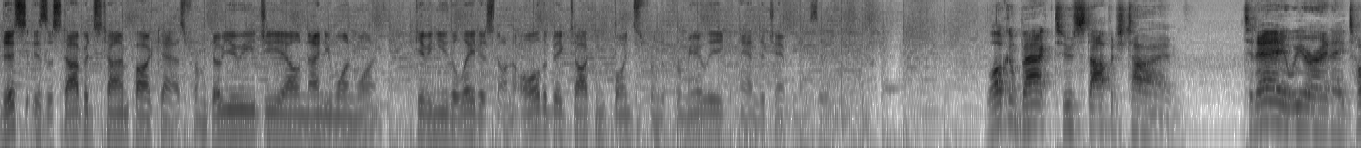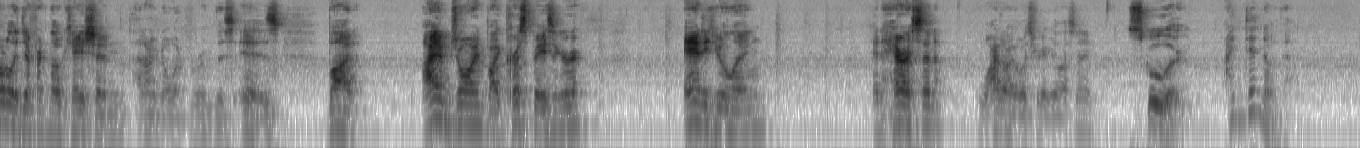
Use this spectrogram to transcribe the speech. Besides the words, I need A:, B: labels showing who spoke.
A: This is a Stoppage Time podcast from WEGL 911, giving you the latest on all the big talking points from the Premier League and the Champions League.
B: Welcome back to Stoppage Time. Today we are in a totally different location. I don't even know what room this is, but I am joined by Chris Basinger, Andy Hewling, and Harrison. Why do I always forget your last name?
C: Schooler.
B: I did know that.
